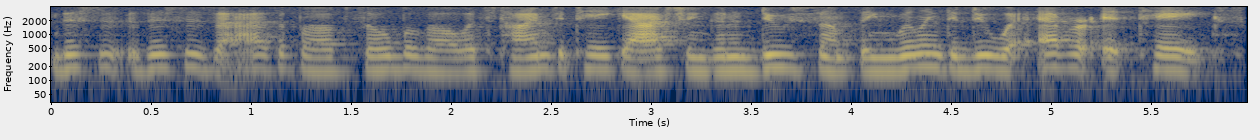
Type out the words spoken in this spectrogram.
this is this is as above so below it's time to take action going to do something willing to do whatever it takes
